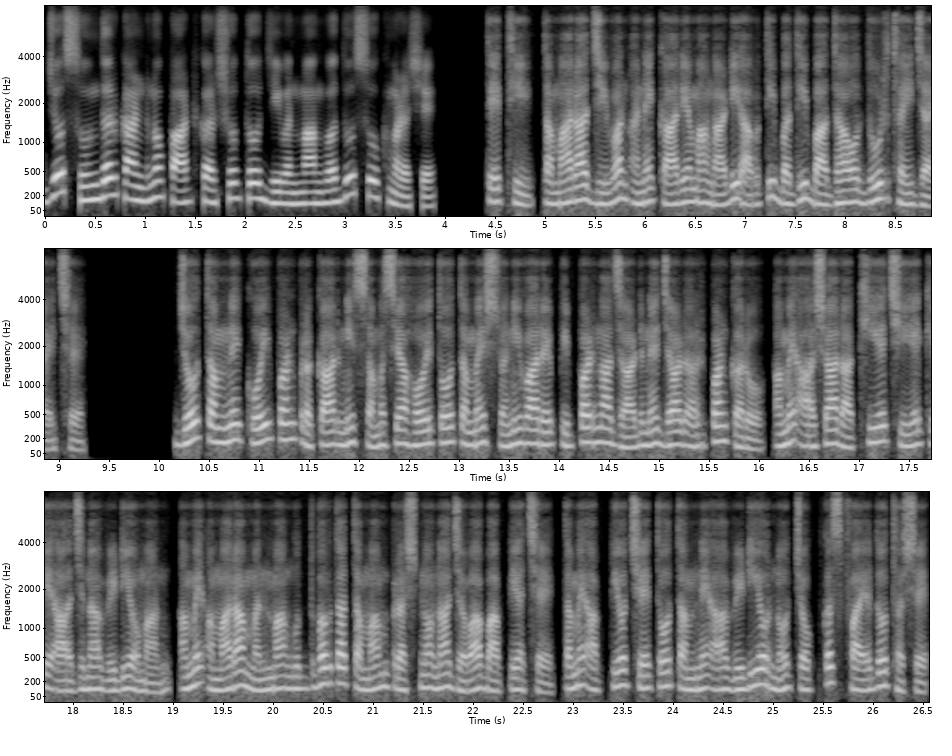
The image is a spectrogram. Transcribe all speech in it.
જો સુંદરકાંડનો પાઠ કરશો તો જીવનમાં વધુ સુખ મળશે. તેથી તમારા જીવન અને કાર્યમાં ગાડી આવતી બધી બાધાઓ દૂર થઈ જાય છે. જો તમને કોઈ પણ પ્રકારની સમસ્યા હોય તો તમે શનિવારે પીપળના ઝાડને જળ અર્પણ કરો. અમે આશા રાખીએ છીએ કે આજના વિડીયોમાં અમે અમારા મનમાં ઉદ્ભવતા તમામ પ્રશ્નોના જવાબ આપ્યા છે. તમે આપ્યો છે તો તમને આ વિડીયોનો ચોક્કસ ફાયદો થશે.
